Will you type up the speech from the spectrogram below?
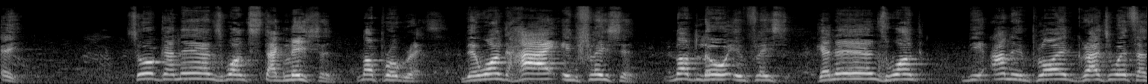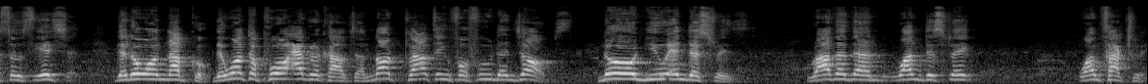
Hey, so Ghanaians want stagnation, not progress. They want high inflation, not low inflation. Ghanaians want the Unemployed Graduates Association they don't want NABCO. They want a poor agriculture, not planting for food and jobs. No new industries. Rather than one district, one factory.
